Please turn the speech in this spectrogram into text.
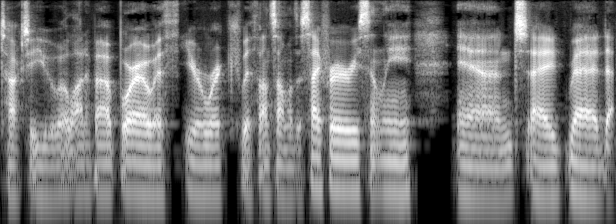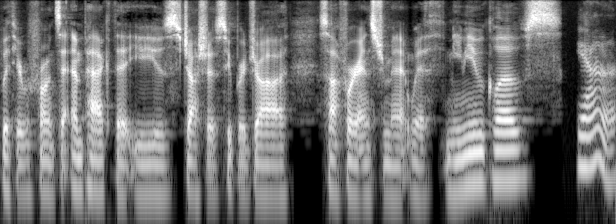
talked to you a lot about Bora with your work with Ensemble Decipher recently and I read with your performance at EMPAC that you use Joshue SuperDraw software instrument with Mimu gloves. Yeah.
